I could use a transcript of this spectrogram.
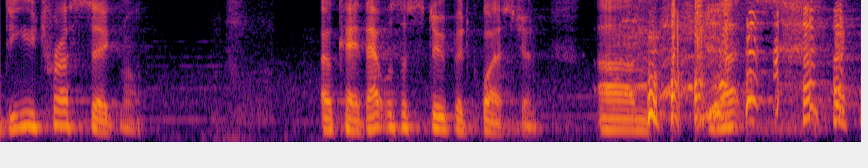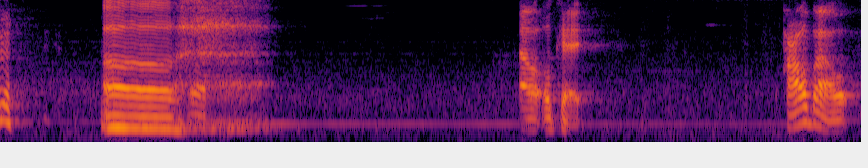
Do you trust Signal? Okay, that was a stupid question. Um, let's. Uh, okay. How about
